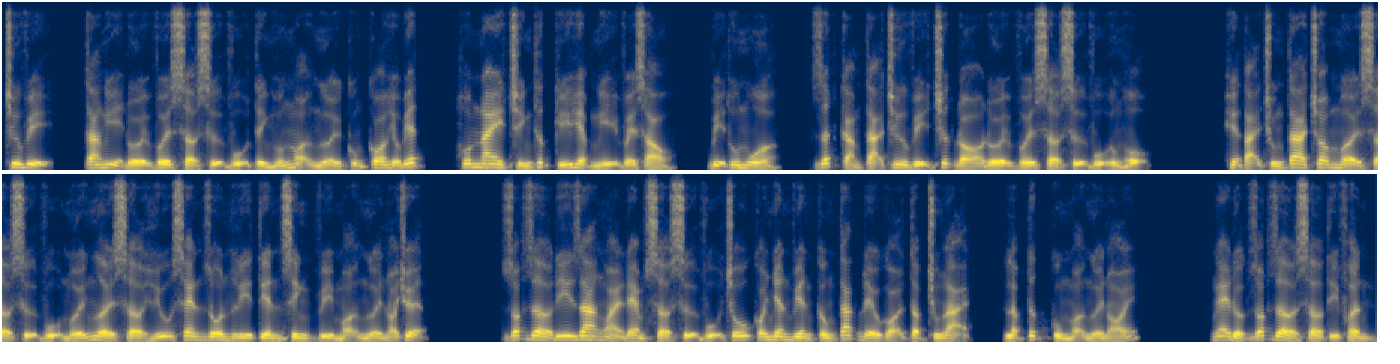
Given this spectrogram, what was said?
chư vị, ta nghĩ đối với sở sự vụ tình huống mọi người cũng có hiểu biết, hôm nay chính thức ký hiệp nghị về sau, bị thu mua, rất cảm tạ chư vị trước đó đối với sở sự vụ ủng hộ. Hiện tại chúng ta cho mời sở sự vụ mới người sở hữu sen john lee tiên sinh vì mọi người nói chuyện. Rót giờ đi ra ngoài đem sở sự vụ chỗ có nhân viên công tác đều gọi tập trung lại, lập tức cùng mọi người nói nghe được rót giờ sờ tí phần,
